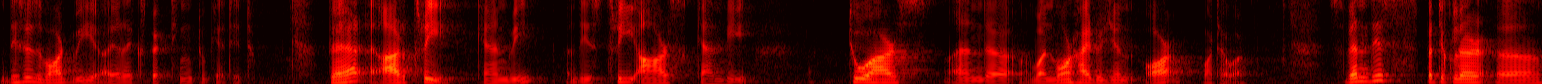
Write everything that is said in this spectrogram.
this is what we are expecting to get it where R3 can be these 3 R's can be 2 R's and uh, one more hydrogen or whatever. So, when this particular uh,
